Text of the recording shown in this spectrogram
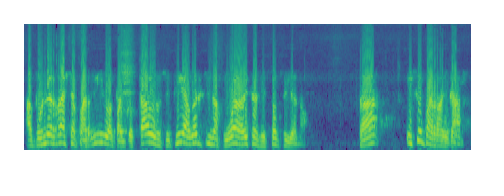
a poner raya para arriba, para el costado, no sé qué, a ver si una jugada de esas es o no. ¿Está? Eso para arrancar.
